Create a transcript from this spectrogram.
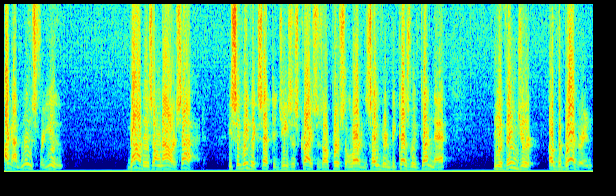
I got news for you. God is on our side. You see, we've accepted Jesus Christ as our personal Lord and Savior, and because we've done that, the avenger of the brethren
